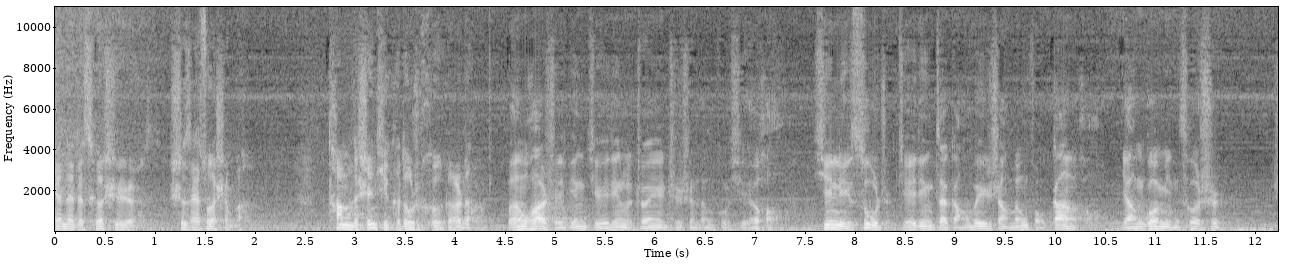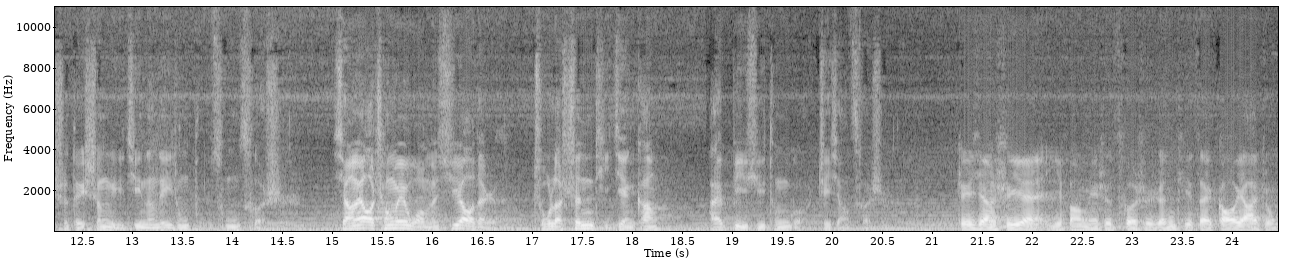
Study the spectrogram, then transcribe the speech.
现在的测试是在做什么？他们的身体可都是合格的。文化水平决定了专业知识能否学好，心理素质决定在岗位上能否干好。氧过敏测试是对生理机能的一种补充测试。想要成为我们需要的人，除了身体健康，还必须通过这项测试。这项实验一方面是测试人体在高压中，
